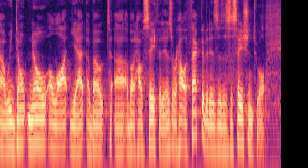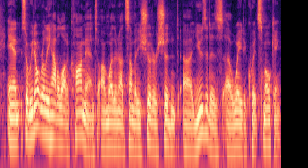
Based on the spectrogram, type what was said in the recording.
Uh, we don't know a lot yet about about how safe it is or how effective it is as a cessation tool, and so we don't really have a lot of comment on whether or not somebody should or shouldn't use it as a way to quit smoking.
